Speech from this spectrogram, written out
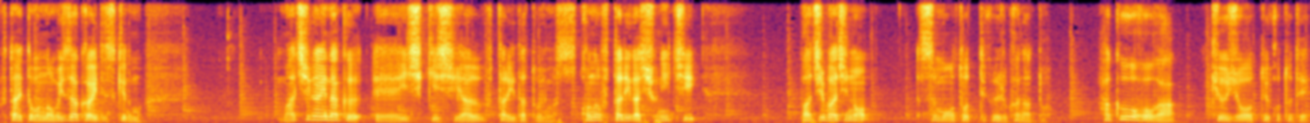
2人とも伸び盛りですけども間違いなく、えー意識し合う2人だと思います。この2人が初日バチバチの相撲を取ってくれるかなと。白鵬鵬が休場ということで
